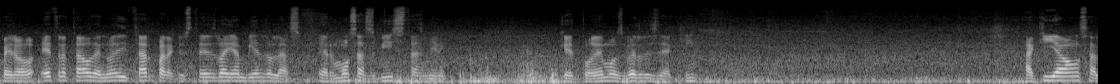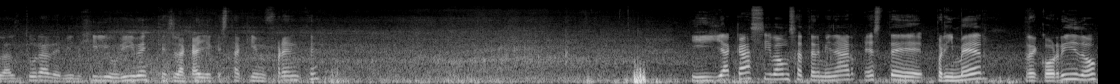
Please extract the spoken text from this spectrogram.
pero he tratado de no editar para que ustedes vayan viendo las hermosas vistas, miren, que podemos ver desde aquí. Aquí ya vamos a la altura de Virgilio Uribe, que es la calle que está aquí enfrente. Y ya casi vamos a terminar este primer recorrido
